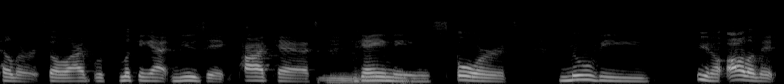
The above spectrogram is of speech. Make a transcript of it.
pillars. So I was looking at music, podcasts, mm. gaming, sports, movies, you know, all of it,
